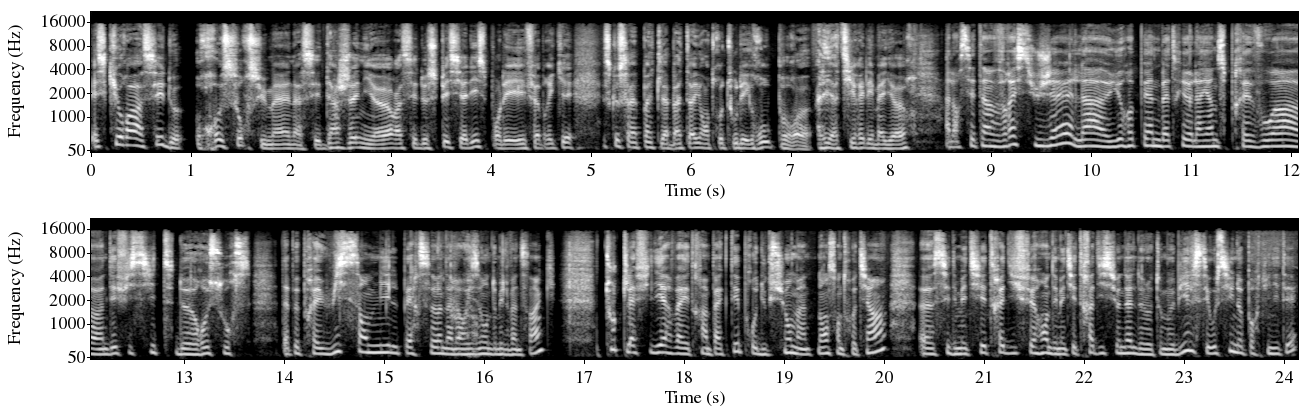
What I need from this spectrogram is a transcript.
est-ce qu'il y aura assez de ressources humaines, assez d'ingénieurs, assez de spécialistes pour les fabriquer? Est-ce que ça va pas être la bataille entre tous les groupes pour euh, aller attirer les meilleurs? Alors c'est un vrai sujet. La European Battery Alliance prévoit un déficit de ressources d'à peu près 800 000 personnes à l'horizon 2025. Toute la filière va être impactée, production, maintenance, entretien. Euh, c'est des métiers très différents des métiers traditionnels de l'automobile. C'est aussi une opportunité.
